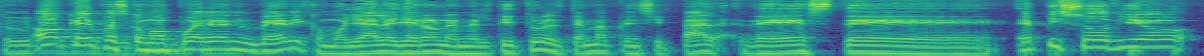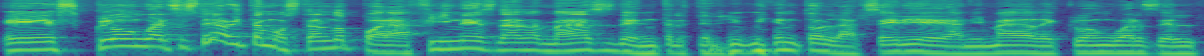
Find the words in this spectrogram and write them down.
Ok, pues como pueden ver y como ya leyeron en el título, el tema principal de este episodio es Clone Wars. Estoy ahorita mostrando para fines nada más de entretenimiento la serie animada de Clone Wars del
